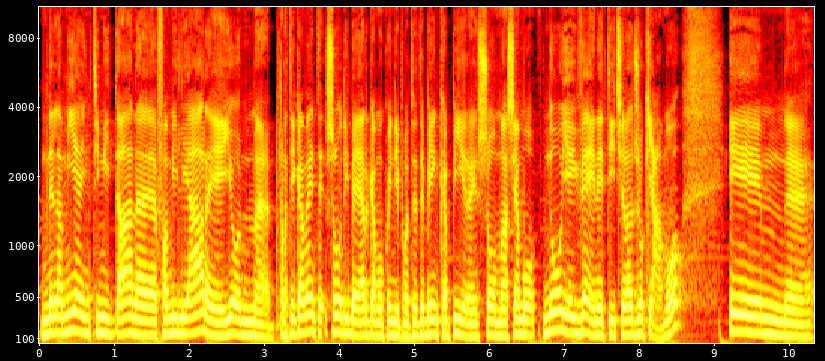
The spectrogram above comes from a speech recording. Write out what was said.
nella mia intimità familiare io praticamente sono di Bergamo quindi potete ben capire insomma siamo noi e i veneti ce la giochiamo e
